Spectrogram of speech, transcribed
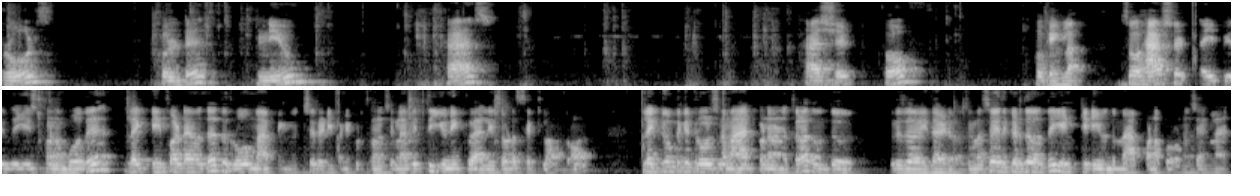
ரோல்ஸ் சொல்லிட்டு new hash hash hash of ஓகேங்களா ஸோ ஹேஷ் செட் டைப் வந்து யூஸ் பண்ணும்போது லைக் டிஃபால்ட்டாக வந்து அது ரோ மேப்பிங் வச்சு ரெடி பண்ணி கொடுத்துருவோம் வச்சுக்கலாம் வித் யூனிக் வேல்யூஸோட செட்டில் வந்துடும் லைக் டூப்ளிகேட் ரோல்ஸ் நம்ம ஆட் பண்ண நினைச்சாலும் அது வந்து இதாகிடும் வச்சுங்களேன் ஸோ இதுக்கடுத்து வந்து என்டிடி வந்து மேப் பண்ண போகிறோம்னு வச்சுக்கலாம்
